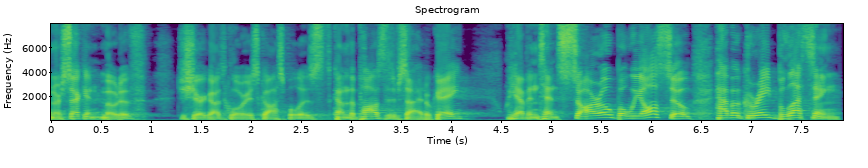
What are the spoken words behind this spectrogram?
And our second motive to share God's glorious gospel is kind of the positive side, okay? We have intense sorrow, but we also have a great blessing.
